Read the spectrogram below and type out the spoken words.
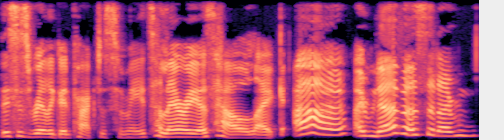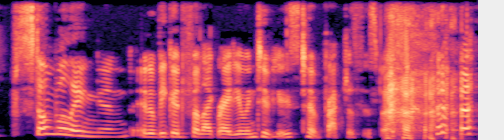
This is really good practice for me. It's hilarious how, like, ah, I'm nervous and I'm stumbling, and it'll be good for like radio interviews to practice this.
